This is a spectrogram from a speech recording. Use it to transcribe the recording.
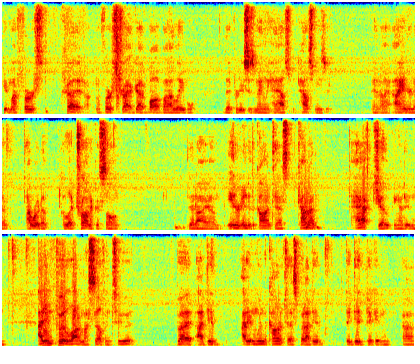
get my first cut. My first track got bought by a label that produces mainly house house music, and I, I entered a I wrote a electronica song that I um, entered into the contest, kind of half joking. I didn't I didn't put a lot of myself into it, but I did. I didn't win the contest, but I did. They did pick it, and uh,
